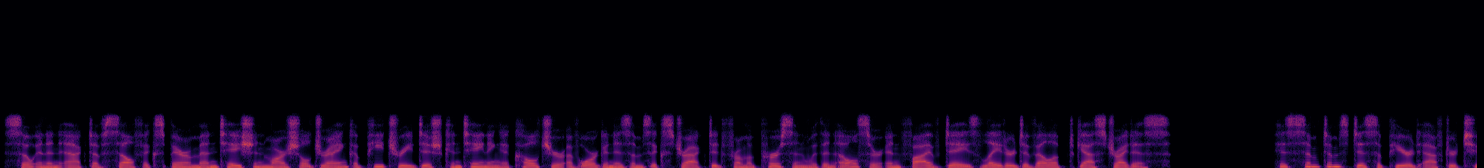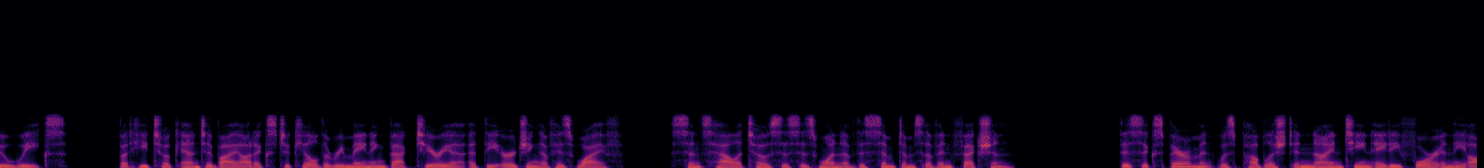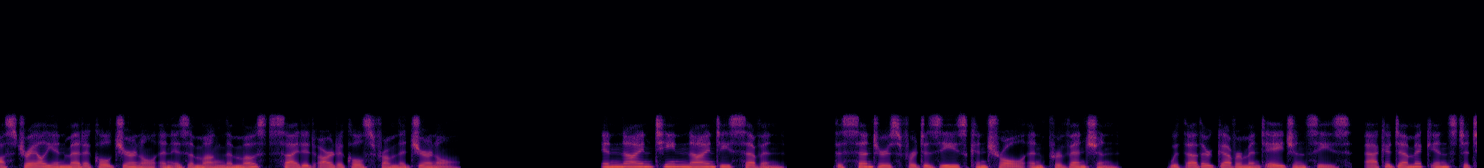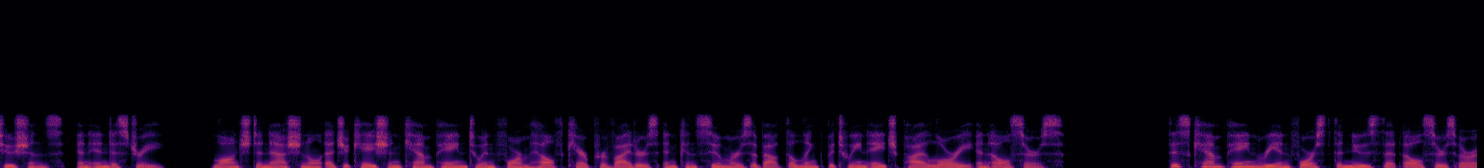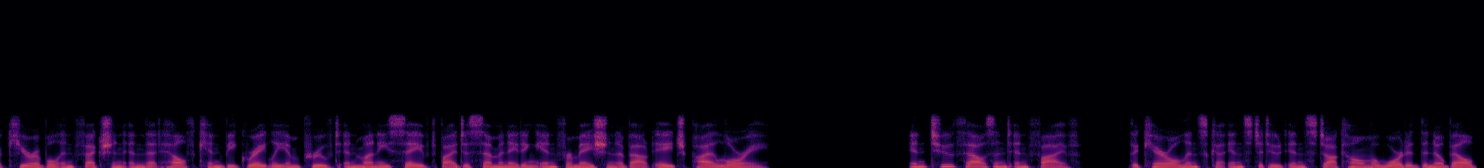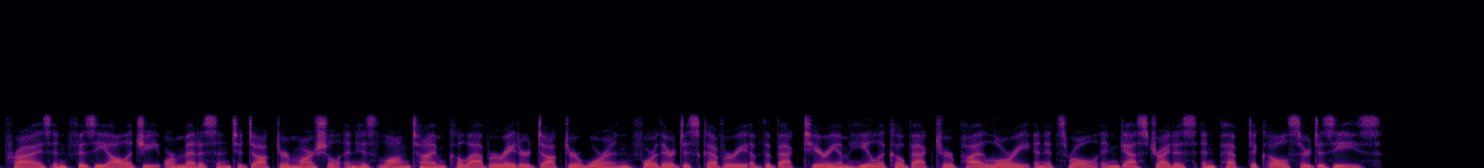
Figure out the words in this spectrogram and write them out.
so in an act of self-experimentation Marshall drank a petri dish containing a culture of organisms extracted from a person with an ulcer and five days later developed gastritis. His symptoms disappeared after two weeks, but he took antibiotics to kill the remaining bacteria at the urging of his wife, since halitosis is one of the symptoms of infection. This experiment was published in 1984 in the Australian Medical Journal and is among the most cited articles from the journal. In 1997, the Centers for Disease Control and Prevention, with other government agencies, academic institutions, and industry, launched a national education campaign to inform healthcare providers and consumers about the link between H. pylori and ulcers. This campaign reinforced the news that ulcers are a curable infection and that health can be greatly improved and money saved by disseminating information about H. pylori. In 2005, the Karolinska Institute in Stockholm awarded the Nobel Prize in Physiology or Medicine to Dr. Marshall and his longtime collaborator Dr. Warren for their discovery of the bacterium Helicobacter pylori and its role in gastritis and peptic ulcer disease.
